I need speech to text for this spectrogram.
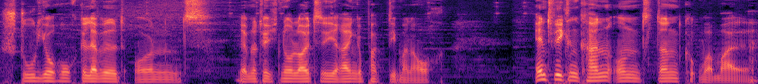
studio hochgelevelt und wir haben natürlich nur leute hier reingepackt die man auch entwickeln kann und dann gucken wir mal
